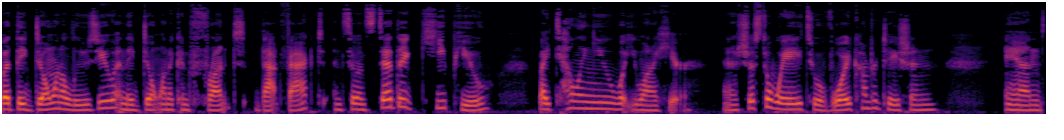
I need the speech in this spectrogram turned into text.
but they don't want to lose you and they don't want to confront that fact. And so instead, they keep you by telling you what you want to hear. And it's just a way to avoid confrontation. And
